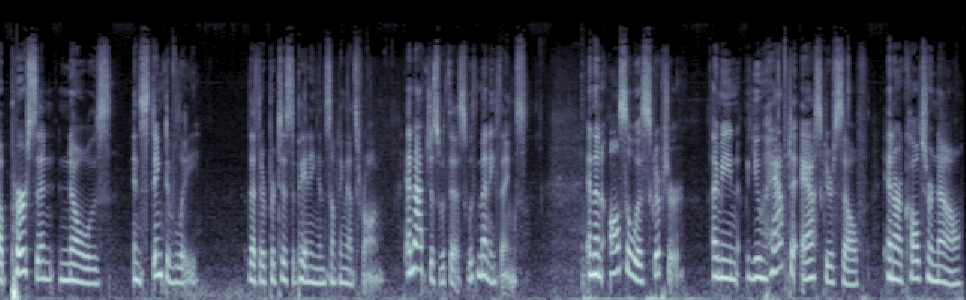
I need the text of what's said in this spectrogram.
a person knows instinctively that they're participating in something that's wrong. And not just with this, with many things. And then also with Scripture. I mean, you have to ask yourself in our culture now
